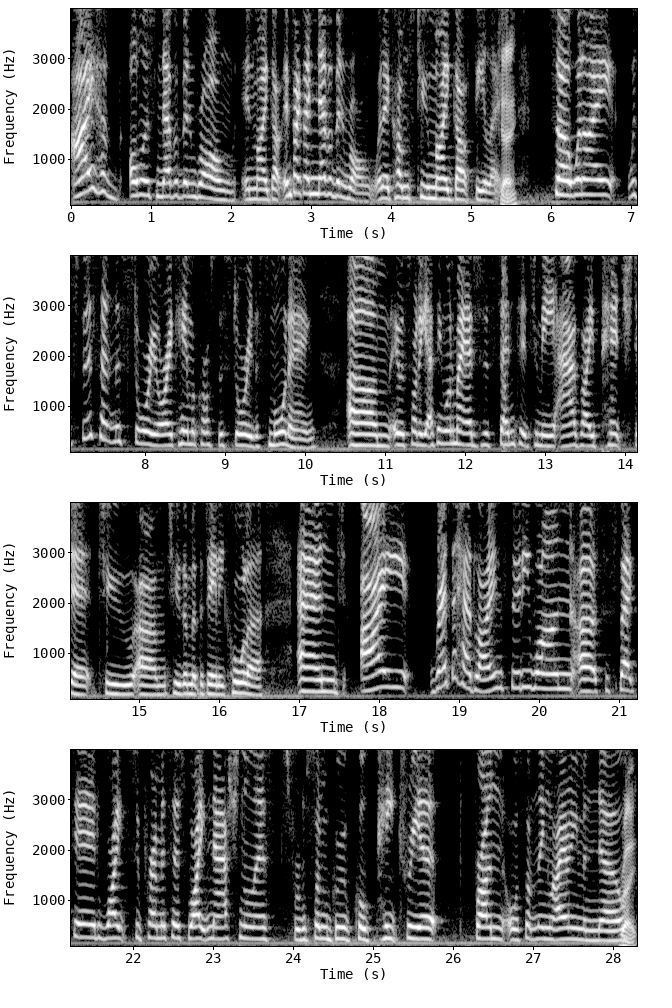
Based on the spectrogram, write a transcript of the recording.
I have almost never been wrong in my gut. In fact, I've never been wrong when it comes to my gut feelings. Okay. So when I was first sent this story, or I came across this story this morning, Um, it was funny. I think one of my editors sent it to me as I pitched it to um, to them at the Daily Caller, and I read the headline 31 uh, suspected white supremacists, white nationalists from some group called Patriot Front or something I don't even know. Right.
